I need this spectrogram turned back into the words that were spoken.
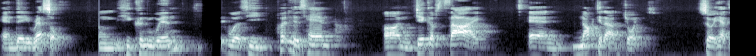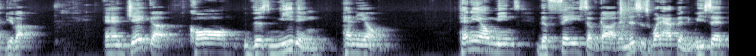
and they wrestled. Um, he couldn't win. It was he put his hand on Jacob's thigh and knocked it out of joint. So he had to give up. And Jacob called this meeting Peniel. Peniel means the face of God. And this is what happened. He said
